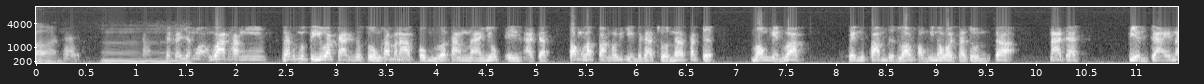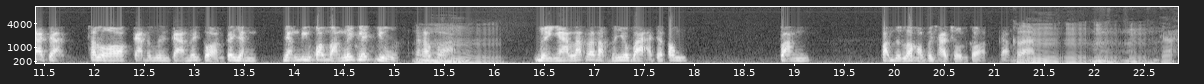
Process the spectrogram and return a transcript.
ก่อนใช่ อืมครับแต่ก็ยังหวังว่าทางรัฐมนตรีว่าการกระทรวงคมนาคมหรือว่าทางนายกเองอาจจะต้องรับฟังความคิดเห็นประชาชนแล้วถ้าเกิดมองเห็นว่าเป็นความเดือดร้อนของพี่น้องประชาชนก็น่าจะเปลี่ยนใจน่าจะชะลอการดำเนินการไว้ก่อน ก็ยังยังมีความหวังเล็ก ๆ อยู่นะครับว่า อืม หน่วยงานรัฐระดับนโยบายอาจจะต้องฟังความเดือดร้อนของประชาชนก่อนครับ ครับ อืมอืมอืมอืมอะ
